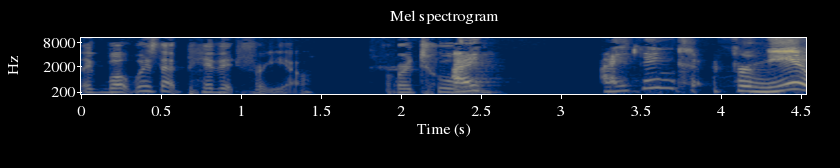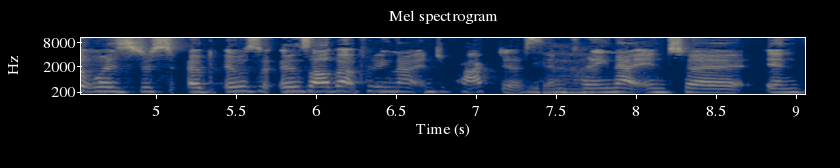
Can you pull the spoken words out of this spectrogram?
Like what was that pivot for you or a tool? I I think for me it was just uh, it was it was all about putting that into practice yeah. and putting that into in,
